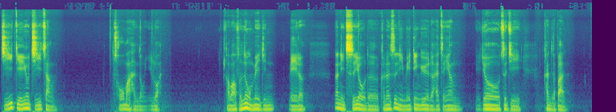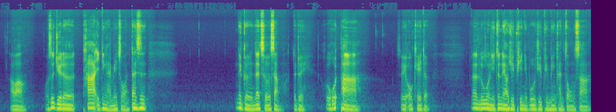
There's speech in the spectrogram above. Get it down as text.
急跌又急涨，筹码很容易乱，好不好？反正我们已经没了。那你持有的可能是你没订阅的，还怎样？你就自己看着办。好不好？我是觉得他一定还没走完，但是那个人在车上嘛，对不对？我会怕，所以 OK 的。那如果你真的要去拼，你不如去拼拼看中沙，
